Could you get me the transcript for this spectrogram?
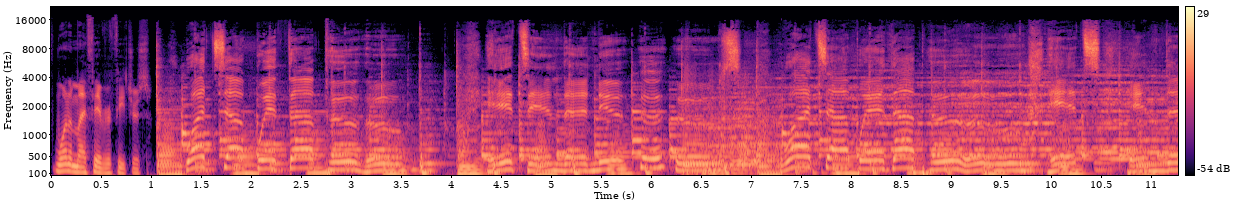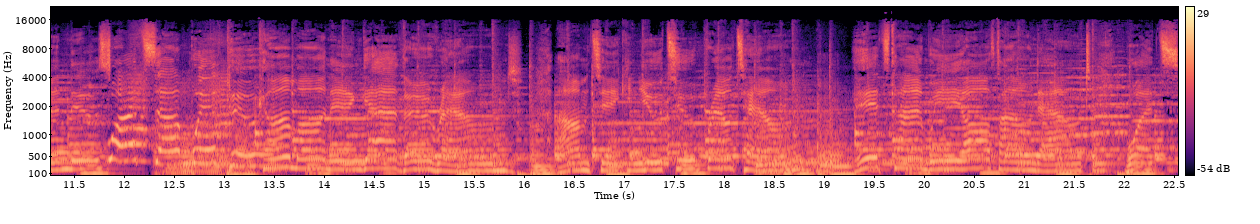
one of my favorite features. What's up with the poo? It's in the news. What's up with the poo? It's in the news. What's up with poo? Come on and gather round. I'm taking you to Brown Town. It's time we all found out what's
